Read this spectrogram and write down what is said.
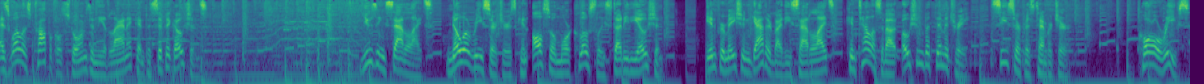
as well as tropical storms in the Atlantic and Pacific Oceans. Using satellites, NOAA researchers can also more closely study the ocean. Information gathered by these satellites can tell us about ocean bathymetry, sea surface temperature, coral reefs,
